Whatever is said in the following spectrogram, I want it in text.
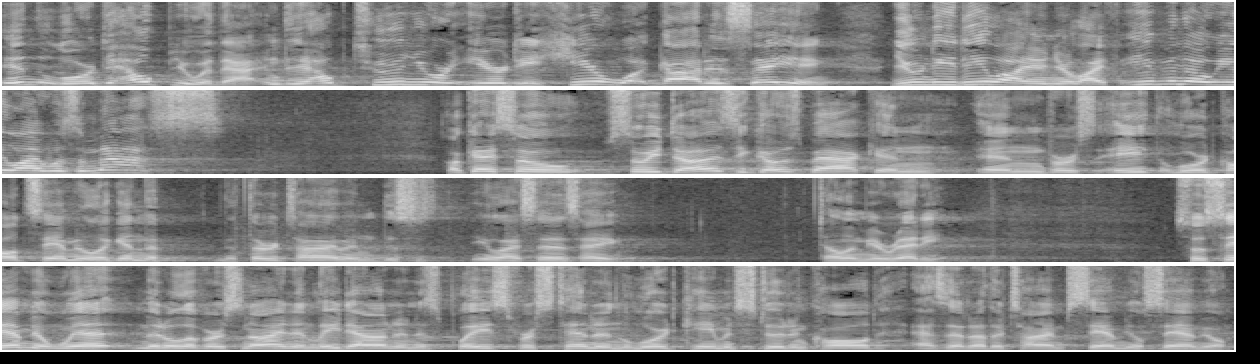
in the Lord to help you with that and to help tune your ear to hear what God is saying. You need Eli in your life, even though Eli was a mess. Okay, so, so he does. He goes back, and in verse 8, the Lord called Samuel again the, the third time, and this is Eli says, Hey, tell him you're ready. So Samuel went, middle of verse 9, and lay down in his place. Verse 10, and the Lord came and stood and called, as at other times, Samuel, Samuel.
